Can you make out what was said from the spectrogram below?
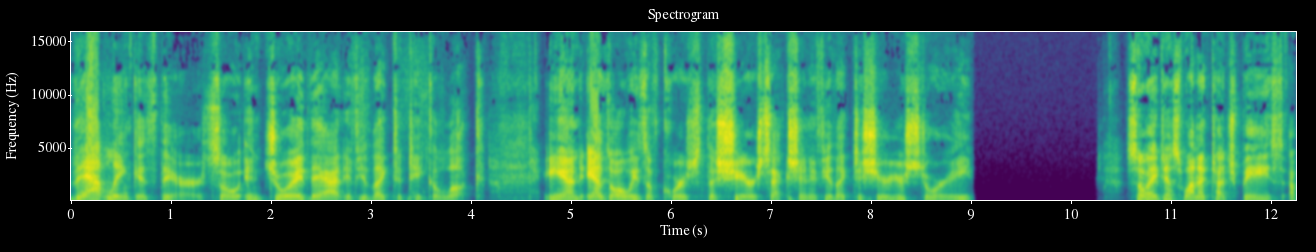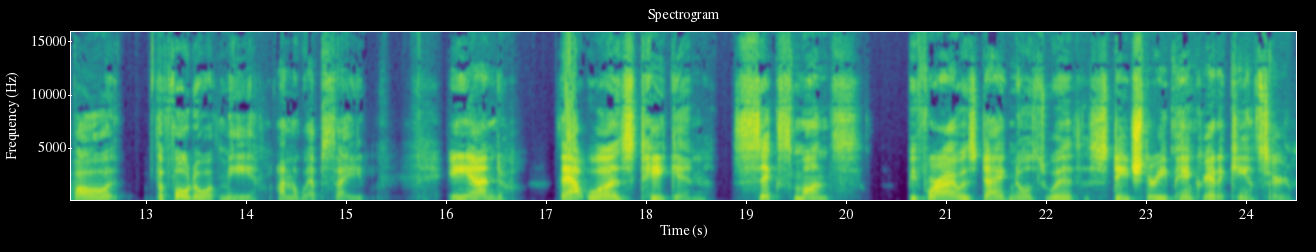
that link is there. So enjoy that if you'd like to take a look and as always, of course, the share section if you'd like to share your story. So I just want to touch base about the photo of me on the website. And that was taken six months before I was diagnosed with stage three pancreatic cancer.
